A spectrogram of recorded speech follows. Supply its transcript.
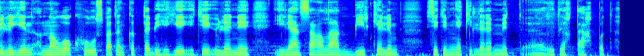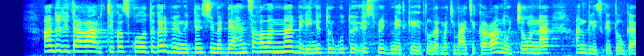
билигин налог хулуспатын кытта биһиги ити үлени илән сағалан бир келим сетимге киллереммит ытыхтахпыт Анда дүтаға артика сколатыгар бүйінгіттен сүмірдәхін сағаланна білейні тұргуту үс предметке етілер математикаға, нуча онна английская тылға.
